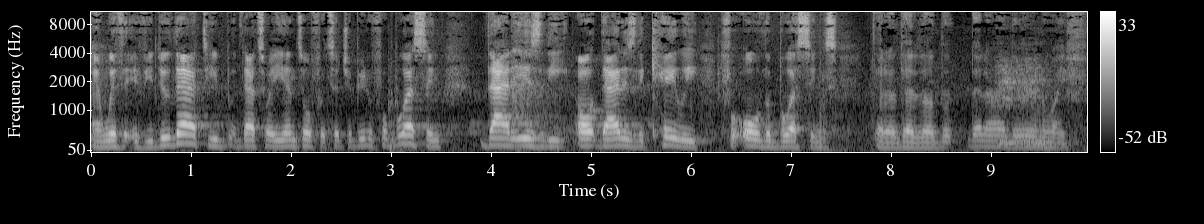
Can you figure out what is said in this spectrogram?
And with if you do that, he, that's why he ends off with such a beautiful blessing. That is the oh, that is the keli for all the blessings that are, that are, that are there in life.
